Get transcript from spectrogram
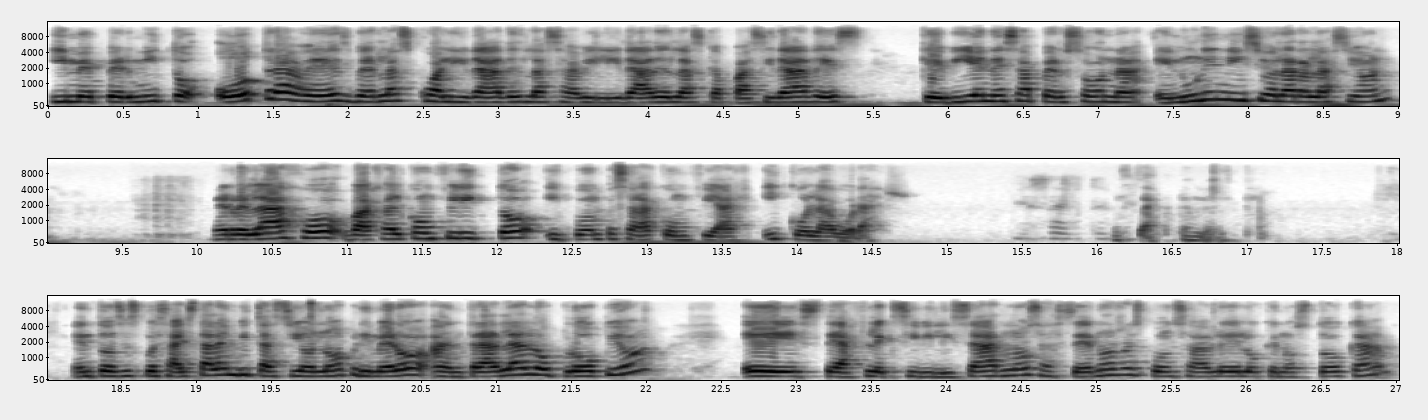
y me permito otra vez ver las cualidades, las habilidades, las capacidades que vi en esa persona en un inicio de la relación, me relajo, baja el conflicto y puedo empezar a confiar y colaborar. Exactamente. Entonces, pues ahí está la invitación, ¿no? Primero a entrarle a lo propio, este, a flexibilizarnos, hacernos responsable de lo que nos toca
